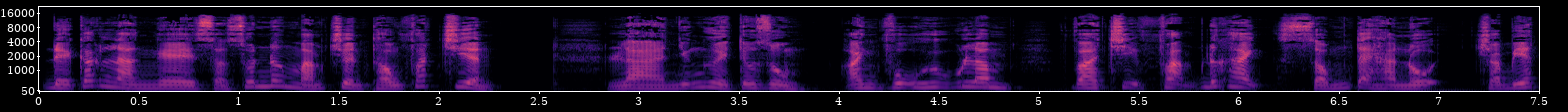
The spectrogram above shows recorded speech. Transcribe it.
để các làng nghề sản xuất nước mắm truyền thống phát triển là những người tiêu dùng, anh Vũ Hữu Lâm và chị Phạm Đức Hạnh sống tại Hà Nội cho biết.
